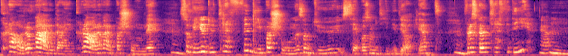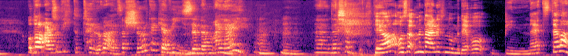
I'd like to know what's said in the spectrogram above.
klarer å være deg, klarer å være personlig, så vil jo du treffe de personene som du ser på som din idealklient. For det skal jo treffe de. Ja. Og da er det så viktig å tørre å være seg sjøl. Vise hvem er jeg. Mm. Eh, Det er kjempeviktig. Ja, også, men det er liksom noe med det å begynne et sted, da.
